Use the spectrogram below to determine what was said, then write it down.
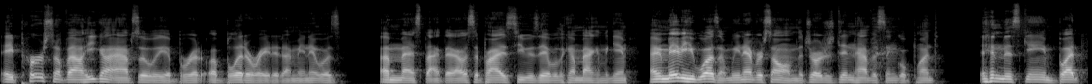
A personal foul. He got absolutely obliterated. I mean, it was a mess back there. I was surprised he was able to come back in the game. I mean, maybe he wasn't. We never saw him. The Chargers didn't have a single punt in this game. But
